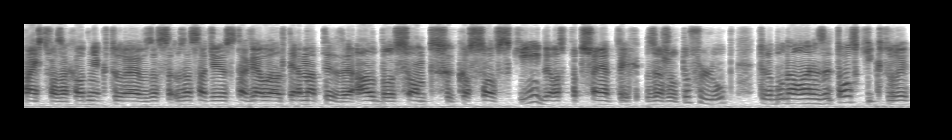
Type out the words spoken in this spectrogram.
państwa zachodnie, które w, zas w zasadzie stawiały alternatywy albo sąd kosowski do rozpatrzenia tych zarzutów lub Trybunał ONZ-owski, który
